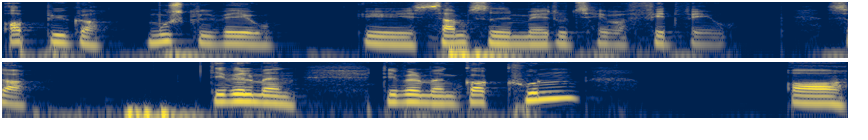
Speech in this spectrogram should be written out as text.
opbygger muskelvæv, øh, samtidig med at du taber fedtvæv. Så det vil man, det vil man godt kunne, og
